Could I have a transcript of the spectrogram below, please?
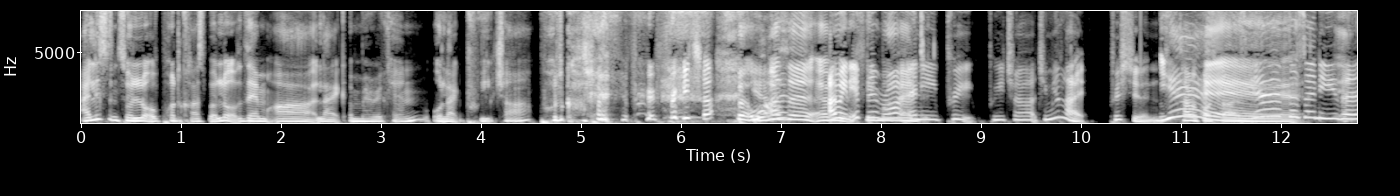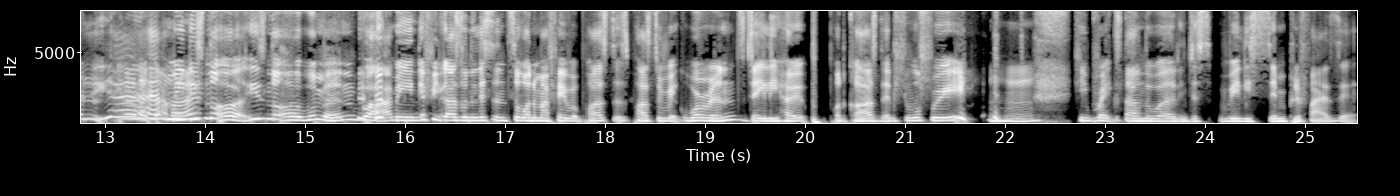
I listen to a lot of podcasts, but a lot of them are like American or like preacher podcasts. preacher. but what other? Um, I mean, if there are any pre preacher, do you mean like Christian? Yeah. Yeah, if there's any, then Yeah, you know, I them mean, he's not a he's not a woman, but I mean, if you guys want to listen to one of my favorite pastors, Pastor Rick Warren's Daily Hope podcast, Mhm. then feel free. Mhm. he breaks down the word and just really simplifies it,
